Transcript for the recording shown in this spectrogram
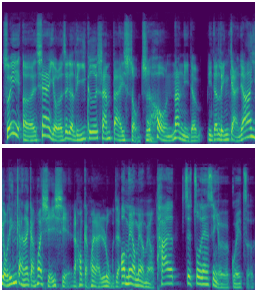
所以，呃，现在有了这个离歌三百首之后，嗯、那你的你的灵感，然后有灵感的赶快写一写，然后赶快来录这样。哦，没有没有没有，他这做这件事情有一个规则，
